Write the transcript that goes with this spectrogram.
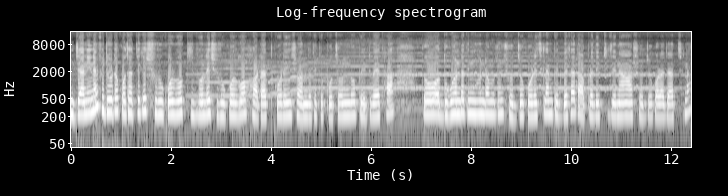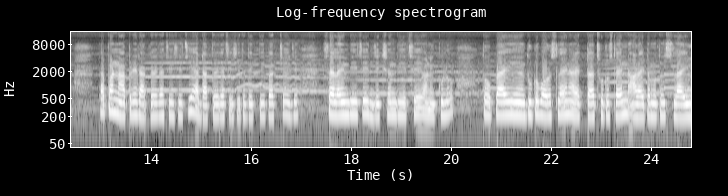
জানি না ভিডিওটা কোথা থেকে শুরু করব, কি বলে শুরু করব। হঠাৎ করেই সন্ধ্যা থেকে প্রচণ্ড পেট ব্যথা। তো দু ঘণ্টা, তিন ঘণ্টা মতন সহ্য করেছিলাম পেট ব্যথা। তারপরে দেখছি যে না, আর সহ্য করা যাচ্ছে না। তারপর না পেরে ডাক্তারের কাছে এসেছি। আর ডাক্তারের কাছে এসে তো দেখতেই পাচ্ছ, এই যে স্যালাইন দিয়েছে ইঞ্জেকশান দিয়েছে অনেকগুলো। তো প্রায় দুটো বড় স্লাইন আর একটা ছোট স্লাইন আড়াইটা মতন স্লাইন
